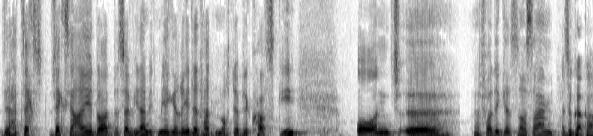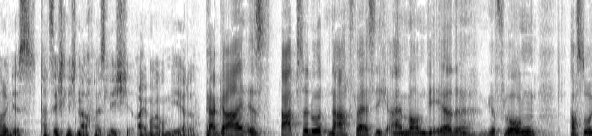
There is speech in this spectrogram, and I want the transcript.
der hat sechs, sechs Jahre dort, bis er wieder mit mir geredet hat, noch der Bukowski. Und äh, was wollte ich jetzt noch sagen? Also Gagarin ist tatsächlich nachweislich einmal um die Erde. Gagarin ist absolut nachweislich einmal um die Erde geflogen. Ach so,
